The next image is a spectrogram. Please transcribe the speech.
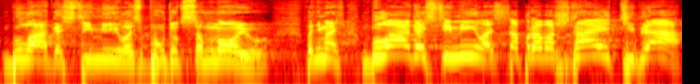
благость и милость будут со мною. Понимаешь, благость и милость сопровождает тебя.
